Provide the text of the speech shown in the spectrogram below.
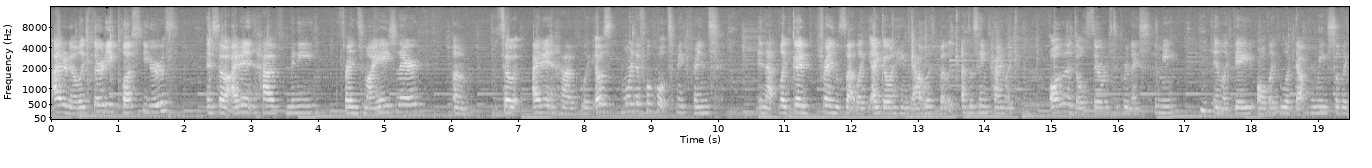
I don't know, like 30 plus years, and so I didn't have many friends my age there. Um, so I didn't have like it was more difficult to make friends in that like good friends that like I go and hang out with, but like at the same time like all the adults there were super nice to me, and like they all like looked out for me. So like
